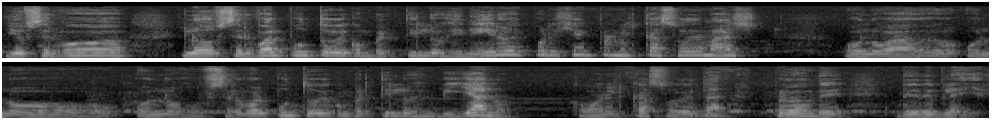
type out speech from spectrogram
Y observó, lo observó al punto de convertirlos en héroes, por ejemplo, en el caso de Mash, o lo, o lo, o lo observó al punto de convertirlos en villanos, como en el caso de Tanner, perdón, de, de The Player.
